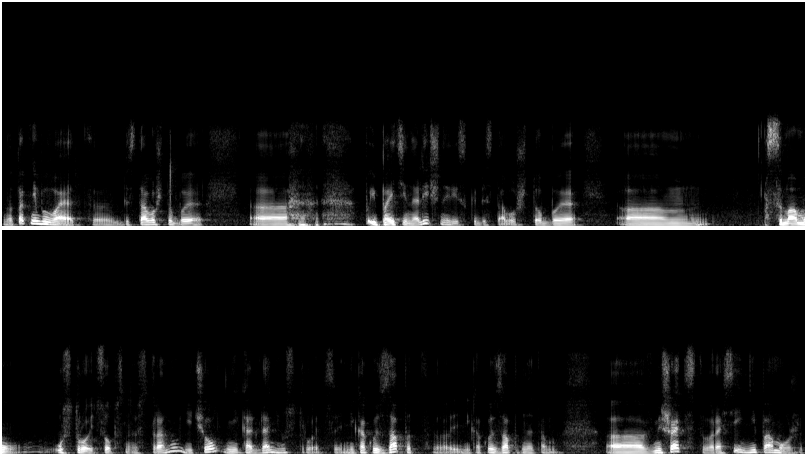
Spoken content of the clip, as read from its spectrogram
Но так не бывает. Без того, чтобы э, и пойти на личный риск, и без того, чтобы самому устроить собственную страну, ничего никогда не устроится. Никакой Запад, э, никакое западное там, э, вмешательство России не поможет.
